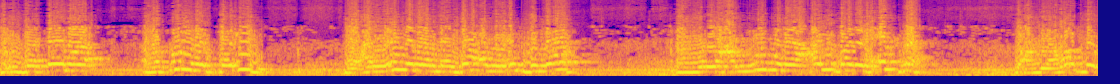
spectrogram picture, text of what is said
فإذا كان رسولنا الكريم يعلمنا ما جاء من عند الله فهو يعلمنا أيضا الحكمة وأن يوضع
